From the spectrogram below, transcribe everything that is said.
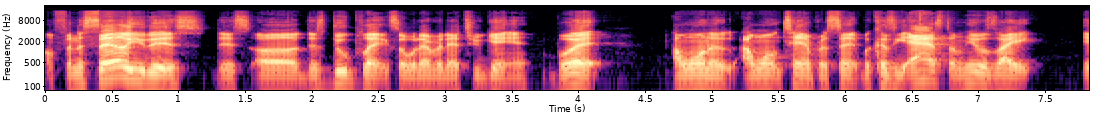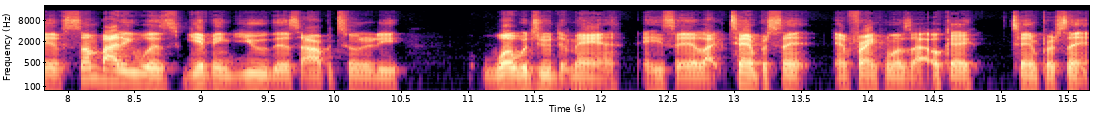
I'm finna sell you this, this, uh, this duplex or whatever that you're getting, but I want to, I want ten percent because he asked him, he was like, if somebody was giving you this opportunity what would you demand? And he said like 10%. And Franklin was like, okay, 10%.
